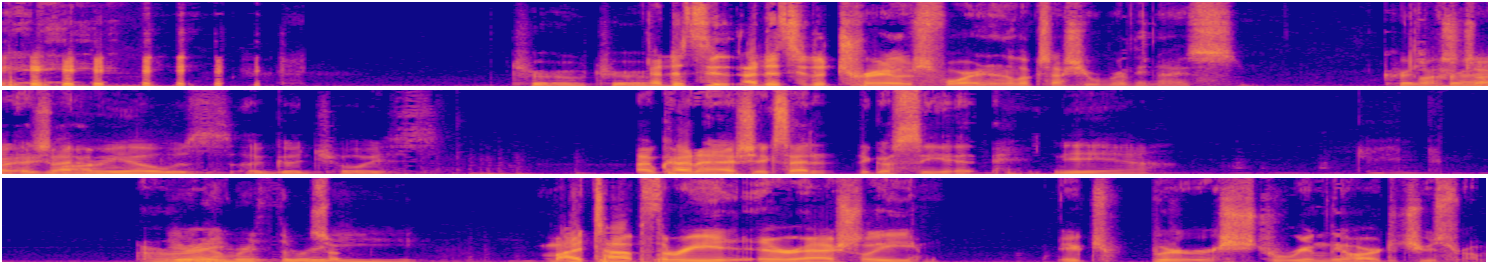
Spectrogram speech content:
true. True. I did see I did see the trailers for it, and it looks actually really nice. Chris Pratt as. Mario was a good choice. I'm kind of actually excited to go see it. Yeah. All You're right. number three. My top three are actually ex- were extremely hard to choose from.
